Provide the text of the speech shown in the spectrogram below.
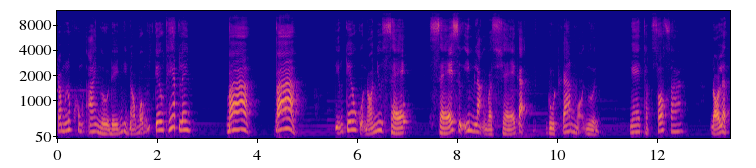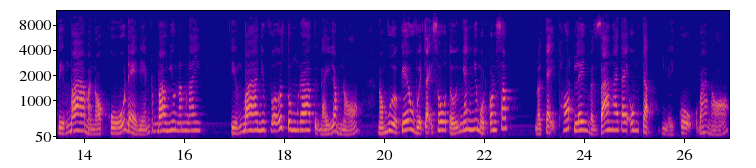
Trong lúc không ai ngờ đến thì nó bỗng kêu thét lên. Ba! Ba! Tiếng kêu của nó như xé, xé sự im lặng và xé cả ruột gan mọi người. Nghe thật xót xa. Đó là tiếng ba mà nó cố đè nén trong bao nhiêu năm nay. Tiếng ba như vỡ tung ra từ đáy lòng nó. Nó vừa kêu vừa chạy xô tới nhanh như một con sóc. Nó chạy thót lên và giang hai tay ôm chặt lấy cổ của ba nó.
